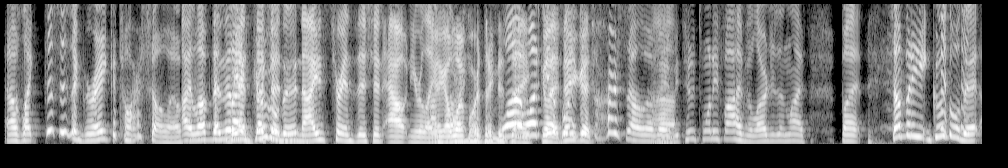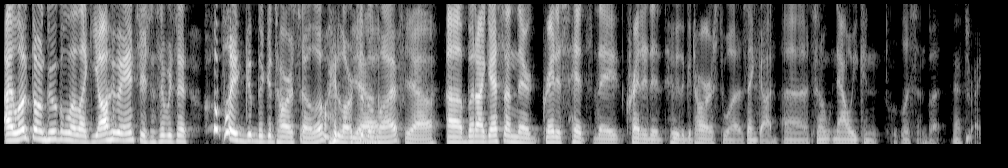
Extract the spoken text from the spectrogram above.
and I was like, this is a great guitar solo. I love that And then we I had such a Googled it. nice transition out, and you were like, I'm "I got sorry. one more thing to well, say." I want Go you ahead. to play good. guitar solo, Uh, baby. Two twenty five, larger than life. But somebody Googled it. I looked on Google at like Yahoo Answers, and somebody said, "Who played the guitar solo in Larger Yeah, Than Life?" Yeah. Uh, but I guess on their greatest hits, they credited who the guitarist was. Thank God. Uh, so now we can listen. But That's right.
